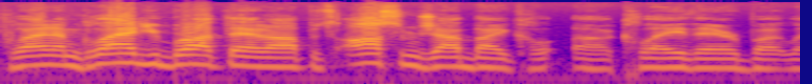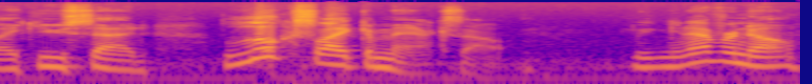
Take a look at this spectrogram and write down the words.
Glenn, I'm glad you brought that up. It's awesome job by uh, Clay there, but like you said, looks like a max out. You never know.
